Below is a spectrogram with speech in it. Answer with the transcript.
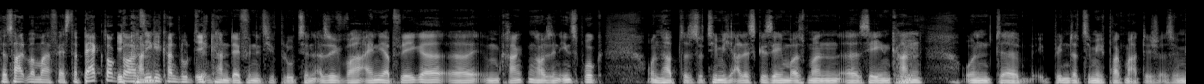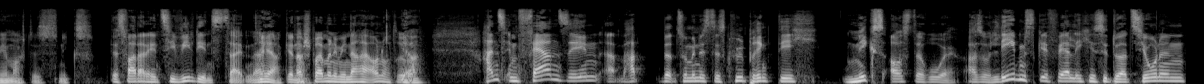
Das halten wir mal fest. Der Bergdoktor Hans Siegel kann Blut sehen. ich kann definitiv Blut sehen. Also ich war ein Jahr Pfleger äh, im Krankenhaus in Innsbruck und habe da so ziemlich alles gesehen, was man äh, sehen kann. Mhm. Und äh, ich bin da ziemlich pragmatisch. Also mir macht das nix. Das war deine Zivildienstzeit, ne? Ja, ja, genau. Da sprechen wir nämlich nachher auch noch drüber. Ja. Hans im Fernsehen äh, hat zumindest das Gefühl, bringt dich nix aus der Ruhe. Also lebensgefährliche Situationen.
